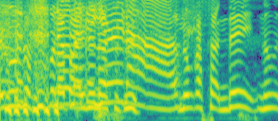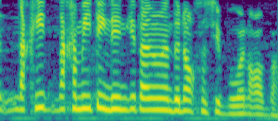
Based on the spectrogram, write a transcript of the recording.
Nag-usap din pala tayo like nung nasa Cebu. Nung kasa, hindi, nung naki, naka-meeting din kita nung nandun ako sa Cebu. Ano ka ba?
